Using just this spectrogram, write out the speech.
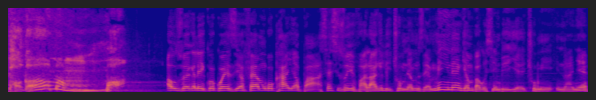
phakama mma. Awuzwekele igwegwezi FM kukhanya ba sesizoyivala-ke ilithumi nemzemine ngemva kwesimbi yechumi nanye.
